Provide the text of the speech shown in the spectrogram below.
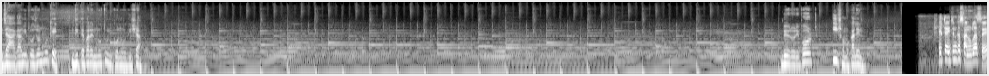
যা আগামী প্রজন্মকে দিতে পারে নতুন কোনো দিশা। ब्यूरो रिपोर्ट ई समकालीन ये टाइटन का सनग्लास है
